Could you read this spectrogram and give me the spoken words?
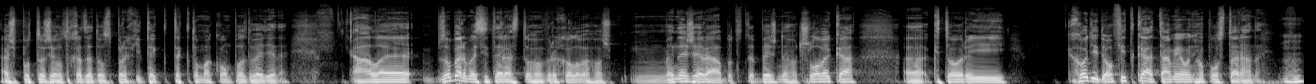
až po to, že odchádza do sprchy, tak, tak to má komplet vedené. Ale zoberme si teraz toho vrcholového manažera alebo teda bežného človeka, ktorý chodí do fitka a tam je o neho postarané. Uh-huh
